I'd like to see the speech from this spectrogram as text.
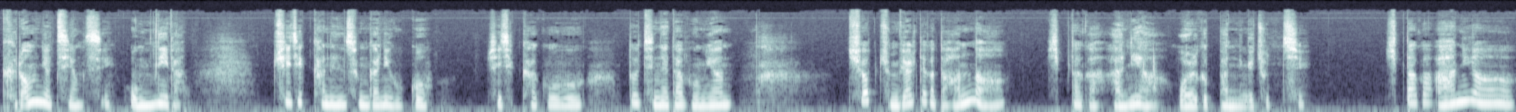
그럼요, 지영씨. 옵니다. 취직하는 순간이 오고, 취직하고 또 지내다 보면 취업 준비할 때가 나았나 싶다가 아니야. 월급 받는 게 좋지. 싶다가 아니야.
